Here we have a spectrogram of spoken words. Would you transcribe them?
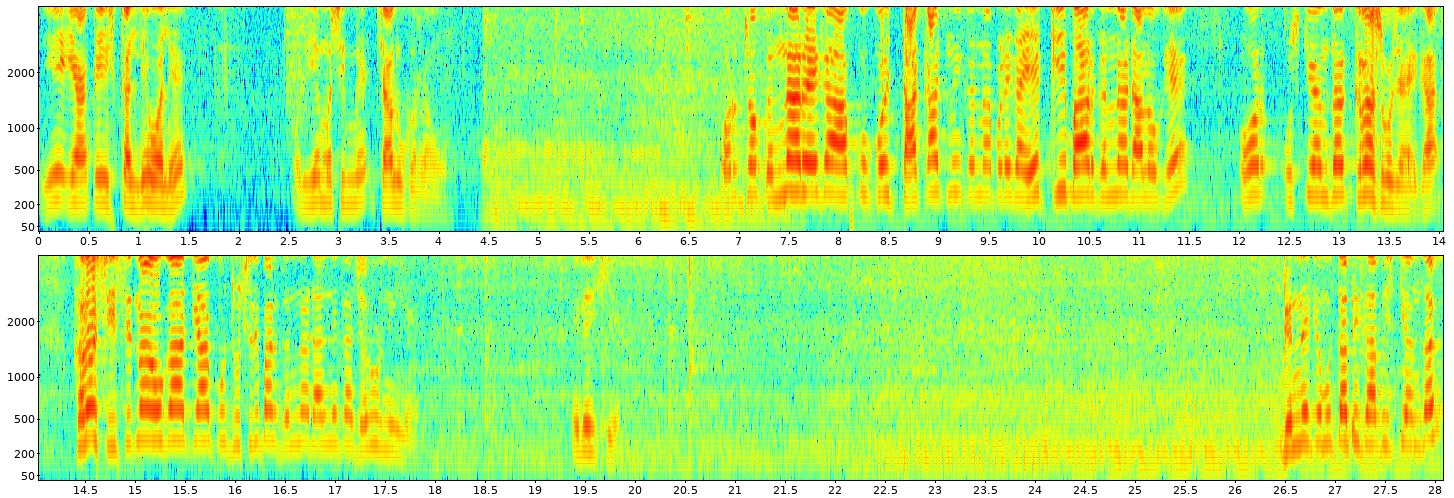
ये यहाँ के इसका लेवल है और ये मशीन में चालू कर रहा हूँ। और जो गन्ना रहेगा, आपको कोई ताकत नहीं करना पड़ेगा। एक ही बार गन्ना डालोगे और उसके अंदर क्रश हो जाएगा। क्रश इतना होगा कि आपको दूसरी बार गन्ना डालने का ज़रूर नहीं है। ये देखिए। गन्ने के मुताबिक आप इसके अंदर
